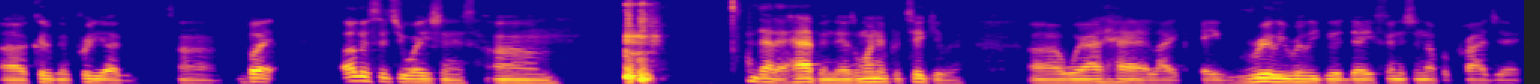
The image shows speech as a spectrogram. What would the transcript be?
uh, could have been pretty ugly. Um, but other situations um, that had happened, there's one in particular uh, where I had like a really really good day finishing up a project.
